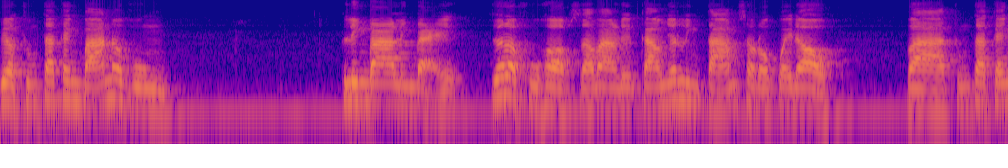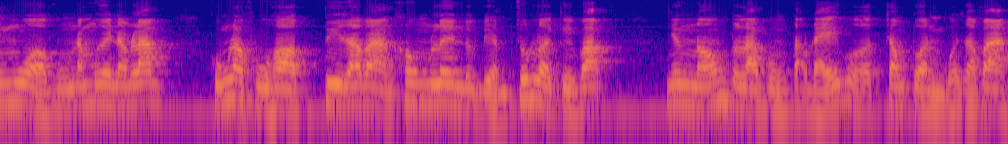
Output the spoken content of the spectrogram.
việc chúng ta canh bán ở vùng 03 07 rất là phù hợp giá vàng lên cao nhất 08 sau đó quay đầu. Và chúng ta canh mua ở vùng 50 55 cũng là phù hợp. Tuy giá vàng không lên được điểm chốt lời kỳ vọng nhưng nó là vùng tạo đáy của trong tuần của giá vàng.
